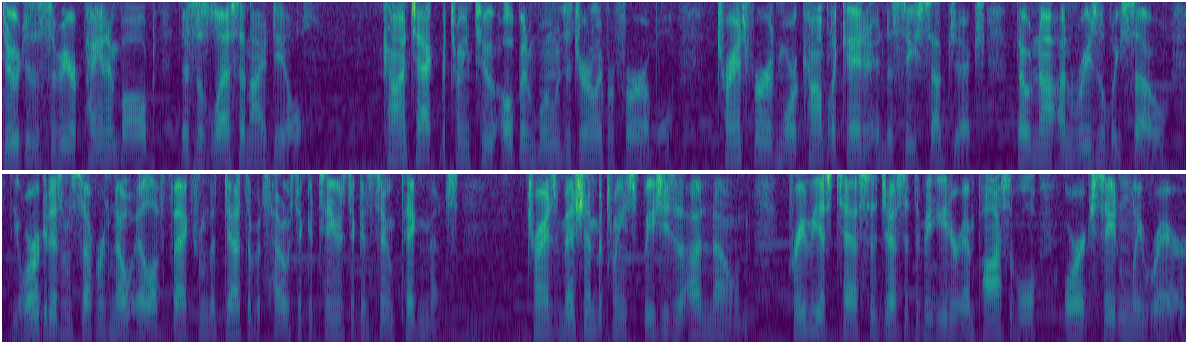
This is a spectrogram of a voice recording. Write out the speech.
Due to the severe pain involved, this is less than ideal. Contact between two open wounds is generally preferable. Transfer is more complicated in deceased subjects, though not unreasonably so. The organism suffers no ill effect from the death of its host and continues to consume pigments. Transmission between species is unknown. Previous tests suggested to be either impossible or exceedingly rare.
